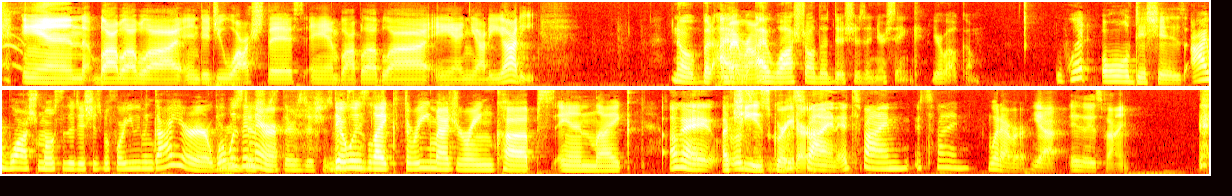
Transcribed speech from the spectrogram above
and blah blah blah. And did you wash this? And blah blah blah. And yada yada. No, but I I? I washed all the dishes in your sink. You're welcome. What all dishes? I washed most of the dishes before you even got here. What was was, in dishes- there? there's dishes There was sink. like three measuring cups and like Okay, A cheese grater. It's fine. It's fine. It's fine. whatever. Yeah, it is fine.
